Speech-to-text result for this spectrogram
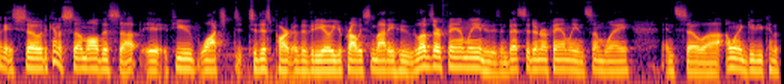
Okay, so to kind of sum all this up, if you've watched to this part of the video, you're probably somebody who loves our family and who is invested in our family in some way. And so uh, I want to give you kind of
